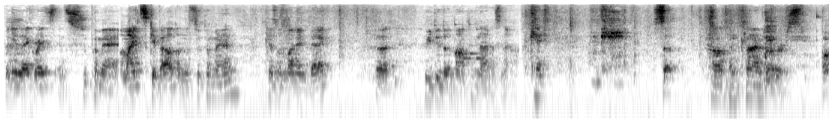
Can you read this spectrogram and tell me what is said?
20 leg raises, and Superman. I might skip out on the Superman because of my back, but we do the mountain climbers now. Okay, Okay. So mountain climbers. Oh.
